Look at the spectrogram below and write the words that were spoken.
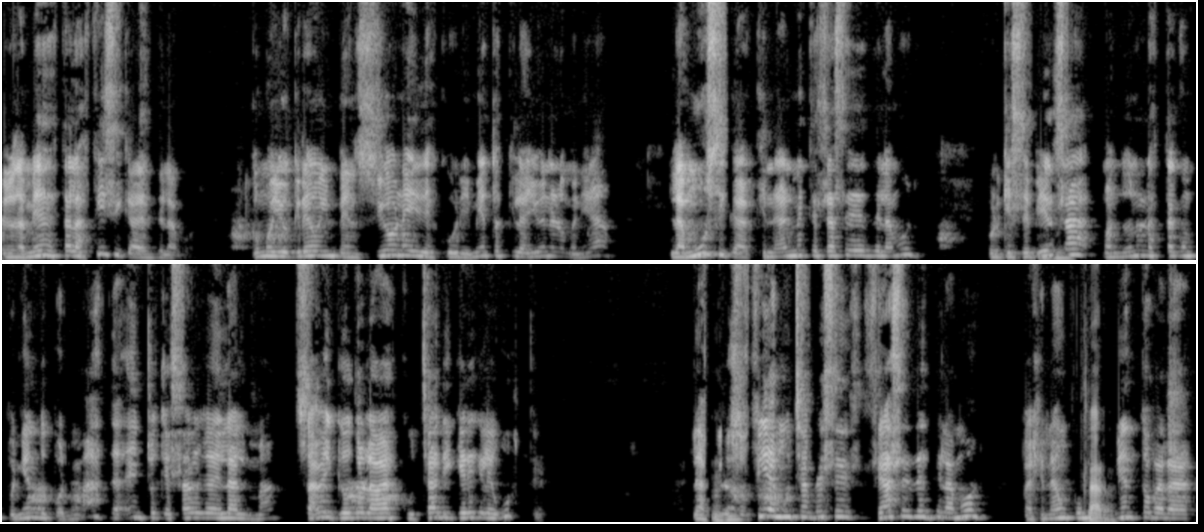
pero también está la física desde el amor. Cómo yo creo invenciones y descubrimientos que le ayuden a la humanidad. La música generalmente se hace desde el amor. Porque se piensa, cuando uno la está componiendo, por más de adentro que salga del alma, sabe que otro la va a escuchar y quiere que le guste. La filosofía muchas veces se hace desde el amor, para generar un conocimiento para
